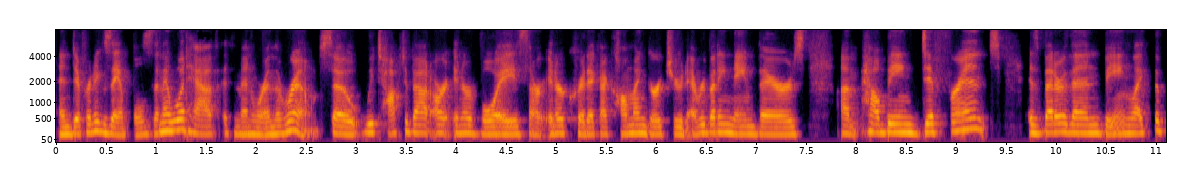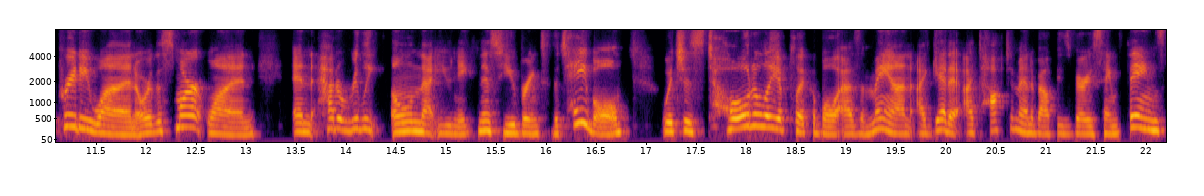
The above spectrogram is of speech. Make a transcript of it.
and different examples than I would have if men were in the room. So, we talked about our inner voice, our inner critic. I call mine Gertrude, everybody named theirs, um, how being different is better than being like the pretty one or the smart one and how to really own that uniqueness you bring to the table, which is totally applicable as a man. I get it. I talk to men about these very same things,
